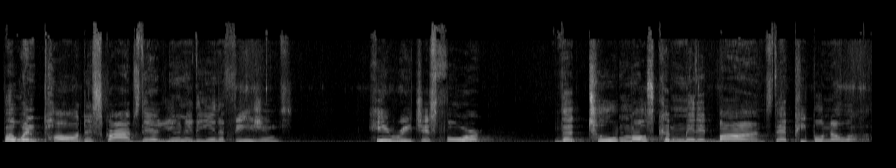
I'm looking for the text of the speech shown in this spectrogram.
But when Paul describes their unity in Ephesians, he reaches for the two most committed bonds that people know of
